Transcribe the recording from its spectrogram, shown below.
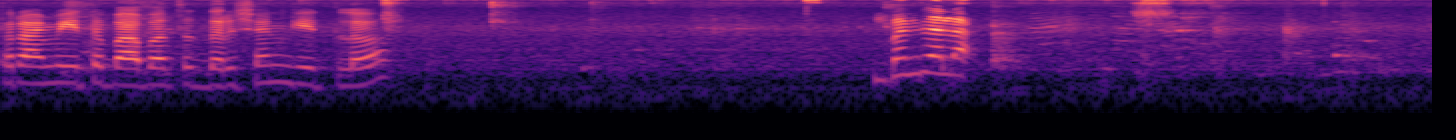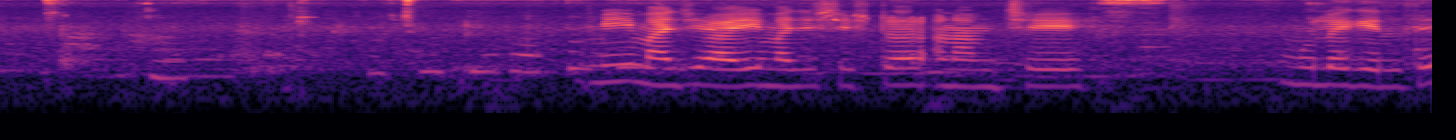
तर आम्ही इथं बाबाचं दर्शन घेतलं. बंद झाला. मी माझी आई माझी सिस्टर आणि आमचे मुलं गेलते.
